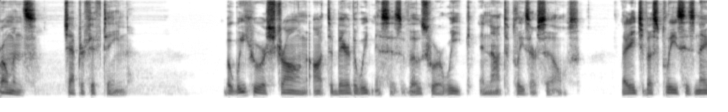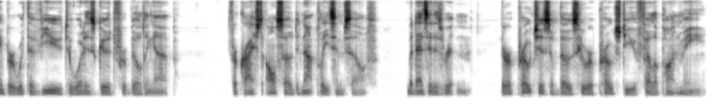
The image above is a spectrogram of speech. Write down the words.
Romans chapter 15. But we who are strong ought to bear the weaknesses of those who are weak and not to please ourselves. Let each of us please his neighbor with a view to what is good for building up. For Christ also did not please himself, but as it is written, The reproaches of those who reproached you fell upon me.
